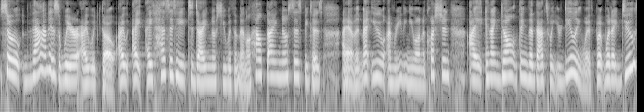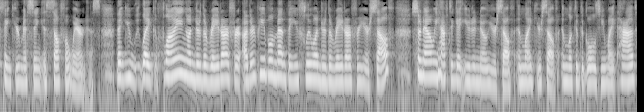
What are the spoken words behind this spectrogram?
So that is where I would go. I, I, I, hesitate to diagnose you with a mental health diagnosis because I haven't met you. I'm reading you on a question. I and I don't think that that's what you're dealing with. But what I do think you're missing is self awareness. That you like flying under the radar for other people meant that you flew under the radar for yourself. So now we have to get you to know yourself and like yourself and look at the goals you might have,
